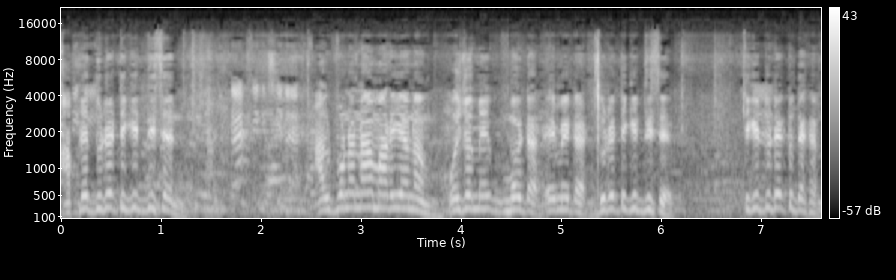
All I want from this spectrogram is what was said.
আপনি দুটো টিকিট দিছেন। আলপনা নাম আরিয়া নাম। ওই যে মেয়ে- মেয়েটার এই মেয়েটার দুটো টিকিট দিছে। টিকিট দুটো একটু দেখান।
